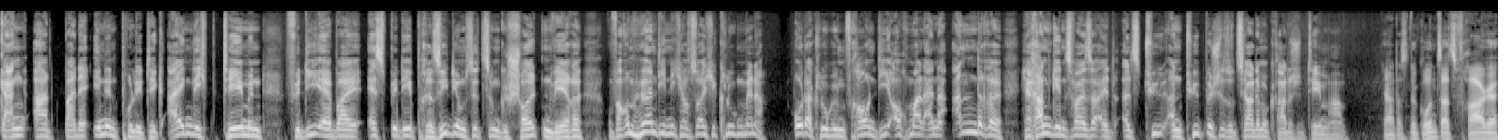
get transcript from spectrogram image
Gangart bei der Innenpolitik. Eigentlich Themen, für die er bei SPD-Präsidiumssitzungen gescholten wäre. Und warum hören die nicht auf solche klugen Männer? Oder klugen Frauen, die auch mal eine andere Herangehensweise als, als an typische sozialdemokratische Themen haben. Ja, das ist eine Grundsatzfrage.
